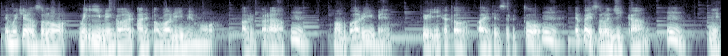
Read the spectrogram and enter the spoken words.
ん。でもちろんその、まあ、いい面があれば悪い面もあるから、うんまあ、悪い面っていう言い方をあえてすると、うん。やっぱりその時間うん。ね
